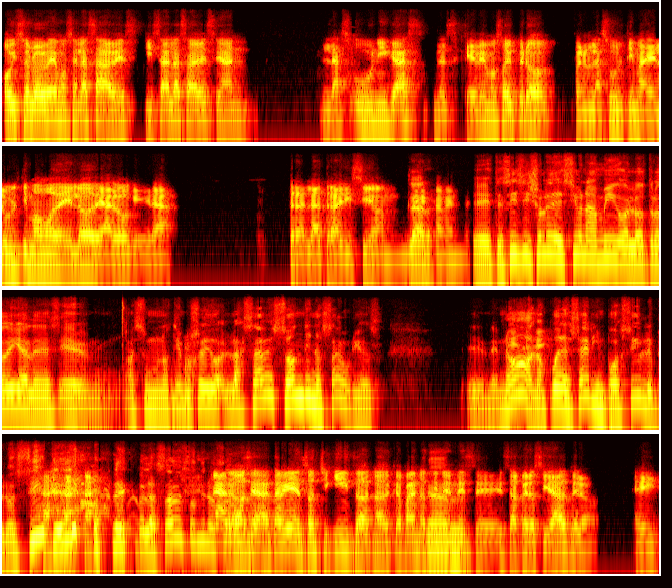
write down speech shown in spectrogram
Hoy solo lo vemos en las aves, quizás las aves sean las únicas las que vemos hoy, pero fueron las últimas, el último modelo de algo que era tra- la tradición Claro. directamente. Este, sí, sí, yo le decía a un amigo el otro día, le decía, eh, hace unos tiempos, yo digo, las aves son dinosaurios. Eh, no, Sí, sí. no puede ser, imposible, pero sí, te digo, le digo, las aves son dinosaurios. Claro, o sea, está bien, son chiquitos, ¿no? capaz no Claro. tienen ese- esa ferocidad, pero hey,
